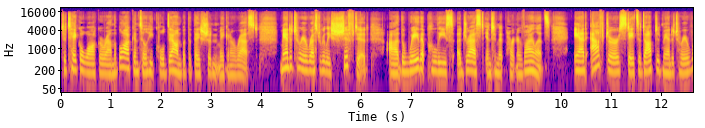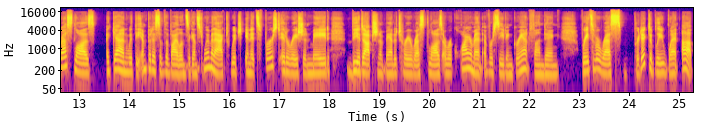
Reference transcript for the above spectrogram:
to take a walk around the block until he cooled down, but that they shouldn't make an arrest. Mandatory arrest really shifted uh, the way that police addressed intimate partner violence. And after states adopted mandatory arrest laws, again with the impetus of the Violence Against Women Act, which in its first iteration made the adoption of mandatory arrest laws a requirement of receiving grant funding, rates of arrests predictably went up.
